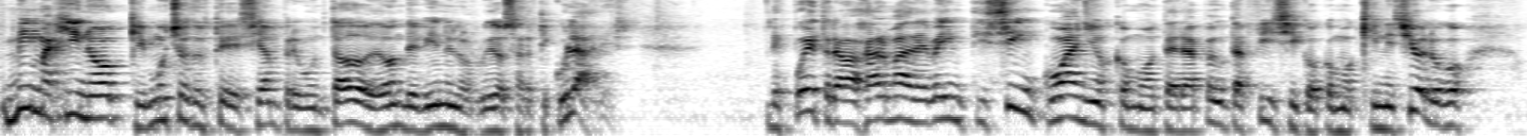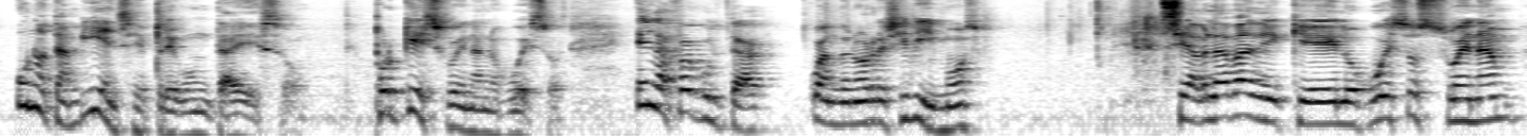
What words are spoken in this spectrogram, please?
Me imagino que muchos de ustedes se han preguntado de dónde vienen los ruidos articulares. Después de trabajar más de 25 años como terapeuta físico, como kinesiólogo, uno también se pregunta eso. ¿Por qué suenan los huesos? En la facultad, cuando nos recibimos, se hablaba de que los huesos suenan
